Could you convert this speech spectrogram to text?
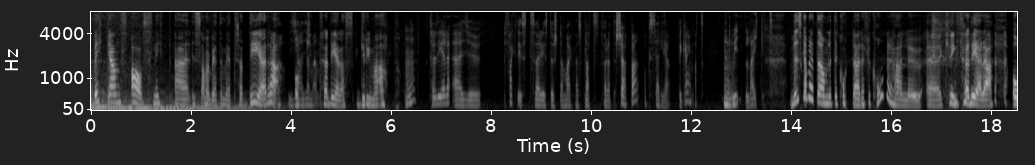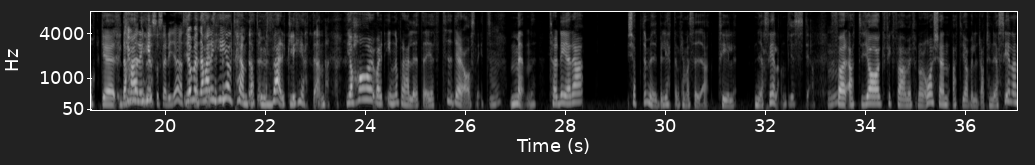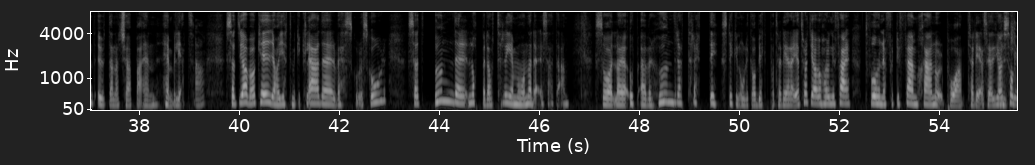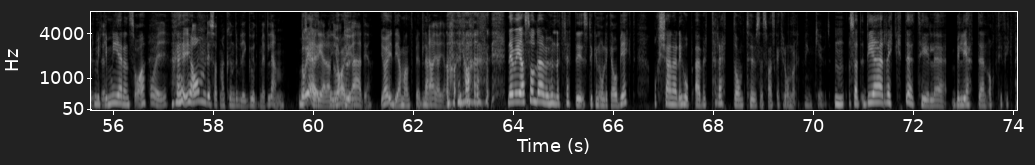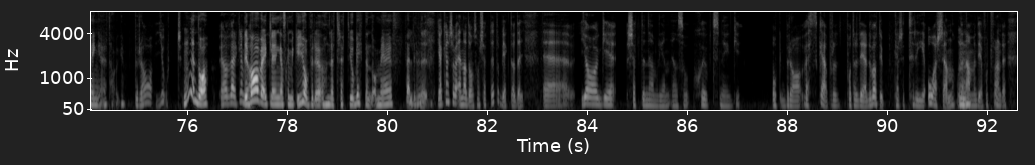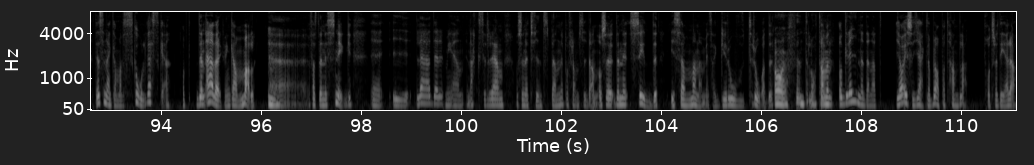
Veckans avsnitt är i samarbete med Tradera Jajamän. och Traderas grymma app. Mm. Tradera är ju faktiskt Sveriges största marknadsplats för att köpa och sälja begagnat. And we like it. Vi ska berätta om lite korta reflektioner här nu eh, kring Tradera. Och, eh, det Kul här att är du blev helt- så seriös Ja men det här är helt hämtat ur verkligheten. Jag har varit inne på det här lite i ett tidigare avsnitt. Mm. Men Tradera köpte mig biljetten kan man säga till Nya Zeeland. Just ja. Mm. För att jag fick för mig för några år sedan att jag ville dra till Nya Zeeland utan att köpa en hembiljett. Ja. Så att jag bara okej, jag har jättemycket kläder, väskor och skor. Så att under loppet av tre månader så, att, äh, så la jag upp över 130 stycken olika objekt på Tradera. Jag tror att jag har ungefär 245 stjärnor på Tradera. Så jag, jag har Men sålt gud. mycket mer än så. Oj. Ja. Om det är så att man kunde bli guldmedlem Då är- Tradera, då, jag är du är det. Jag är diamantmedlem. Ja, ja, ja. ja. Nej, men jag sålde över 130 stycken olika objekt och tjänade ihop över 13 000 svenska kronor. Men gud, Mm, så att det räckte till eh, biljetten och till fick pengar ett tag. bra gjort. Mm, ändå. Ja, verkligen Det bra. var verkligen ganska mycket jobb för det är 130 objekt ändå men jag är väldigt Mm. nöjd. Jag kanske var en av dem som köpte ett objekt av dig. Eh, jag köpte nämligen en så sjukt snygg och bra väska på, på Tradera. Det var typ kanske tre år sedan och den använder jag fortfarande. Det är en sån här gammal skolväska. Och den är verkligen gammal. Eh, fast den är snygg. Eh, I läder med en, en axelrem och sen ett fint spänne på framsidan. Och så den är sydd i sömmarna med så här grov tråd. Ja, vad fint det låter. Ja, men, och grejen är den att jag är så jäkla bra på att handla på Tradera.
